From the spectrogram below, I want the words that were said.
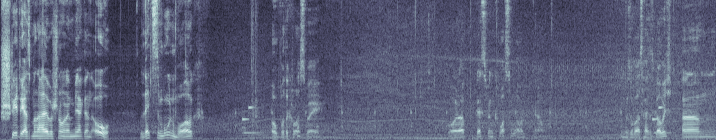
Steht erstmal eine halbe Stunde und dann merkt dann, oh, let's moonwalk over the crossway. Oder pedestrian crosswalk, genau. Irgendwie sowas heißt es, glaube ich. Ähm,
